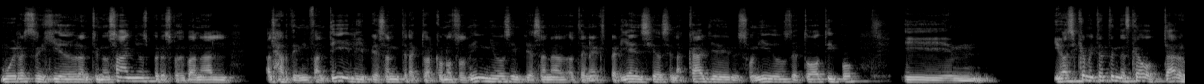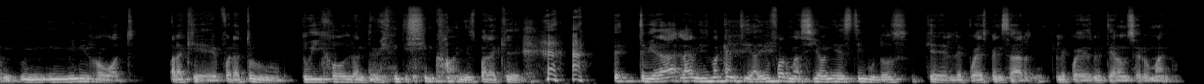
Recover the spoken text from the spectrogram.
muy restringido durante unos años, pero después van al, jardín infantil y empiezan a interactuar con otros niños y empiezan a, tener experiencias en la calle, en sonidos de todo tipo. Y, básicamente tendrás que adoptar un, mini robot para que fuera tu, hijo durante 25 años, para que tuviera la misma cantidad de información y estímulos que le puedes pensar, que le puedes meter a un ser humano.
